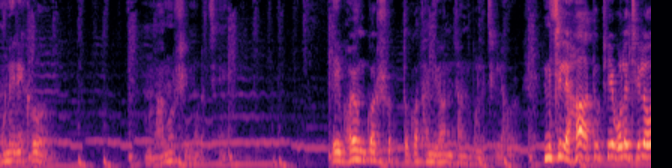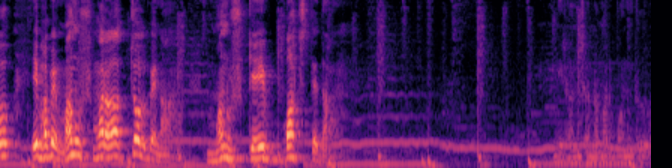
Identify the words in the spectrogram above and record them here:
মনে রেখো মানুষই মরেছে। এই ভয়ঙ্কর সত্য কথা নিরঞ্জন বলেছিল। মিছিলে হাত উঠিয়ে বলেছিল, এভাবে মানুষ মারা চলবে না। মানুষকে বাঁচতে দাও। নিরঞ্জন আমার বন্ধু,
